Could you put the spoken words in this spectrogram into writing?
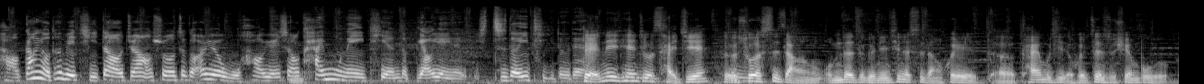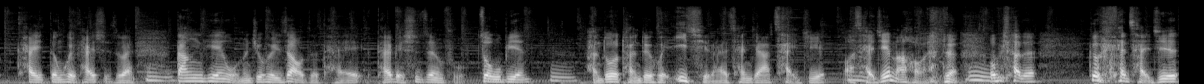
好，刚有特别提到，就像说这个二月五号元宵开幕那一天的表演也值得一提，对不对？对，那天就是彩街，呃，除了市长，我们的这个年轻的市长会呃开幕记者会正式宣布开灯会开始之外，嗯，当天我们就会绕着台台北市政府周边，嗯，很多的团队会一起来参加彩街。啊，彩街蛮好玩的，嗯，我不晓得。各位看彩街，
